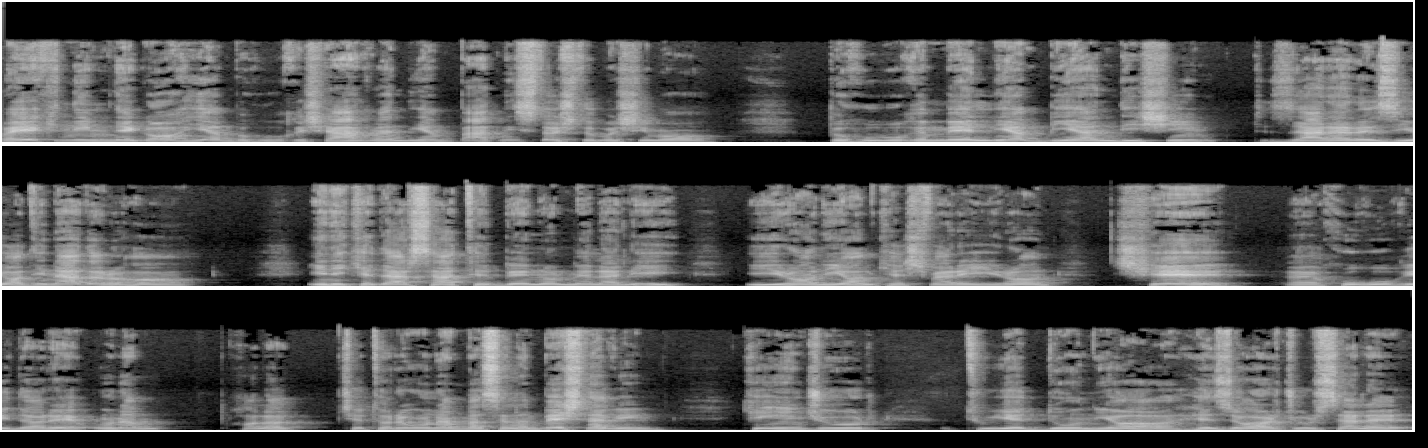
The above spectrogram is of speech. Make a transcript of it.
و یک نیم نگاهی هم به حقوق شهروندی هم بد نیست داشته باشیم و به حقوق ملی هم بیاندیشیم ضرر زیادی نداره ها. اینی که در سطح بین المللی ایرانیان کشور ایران چه حقوقی داره اونم حالا چطور اونم مثلا بشنویم که اینجور توی دنیا هزار جور سل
